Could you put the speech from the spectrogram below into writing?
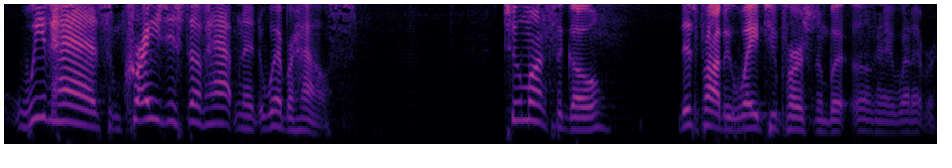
we've had some crazy stuff happening at the Weber house. Two months ago, this is probably way too personal, but okay, whatever.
